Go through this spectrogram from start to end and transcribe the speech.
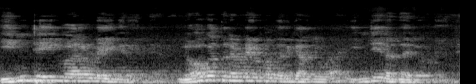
ഇന്ത്യയിൽ വേറെ എവിടെയും ഇങ്ങനെയില്ല. ലോകത്തിൽ എവിടെയുണ്ടെന്ന് എനിക്ക് അറിഞ്ഞുകൂടാ. ഇന്ത്യയിൽ എന്തായാലും എവിടെയില്ല.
